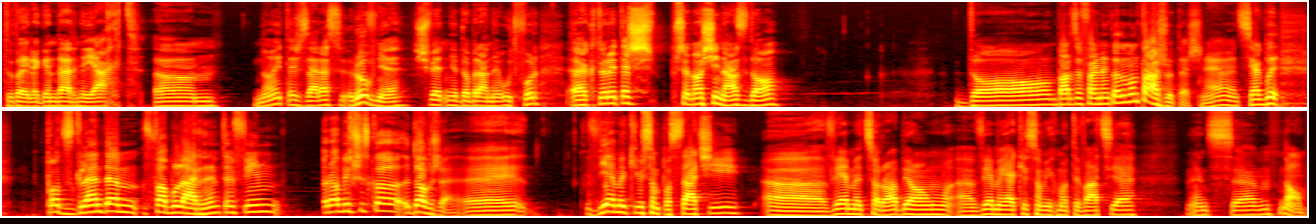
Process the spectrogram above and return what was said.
Tutaj legendarny jacht. Um, no i też zaraz równie świetnie dobrany utwór, e, który też przenosi nas do do bardzo fajnego montażu też, nie? Więc jakby pod względem fabularnym ten film robi wszystko dobrze. E, Wiemy, kim są postaci, e, wiemy, co robią, wiemy, jakie są ich motywacje, więc no.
